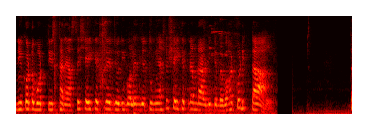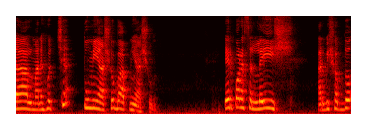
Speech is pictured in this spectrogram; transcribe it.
নিকটবর্তী স্থানে আছে, সেই ক্ষেত্রে যদি বলেন যে তুমি আসো, সেই ক্ষেত্রে আমরা আরবিতে ব্যবহার করি তাল। তাল মানে হচ্ছে তুমি আসো বা আপনি আসুন। এরপর আছে লেইশ, আরবি শব্দ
